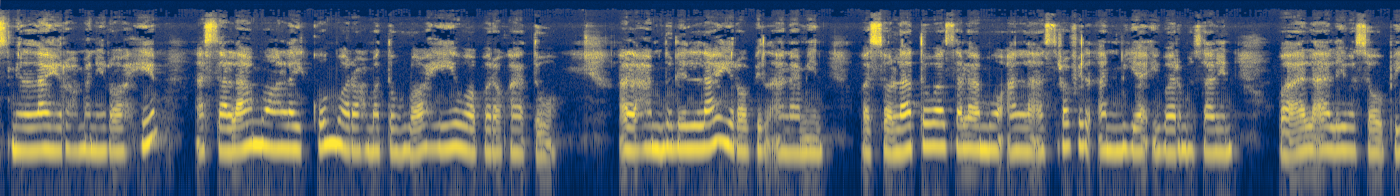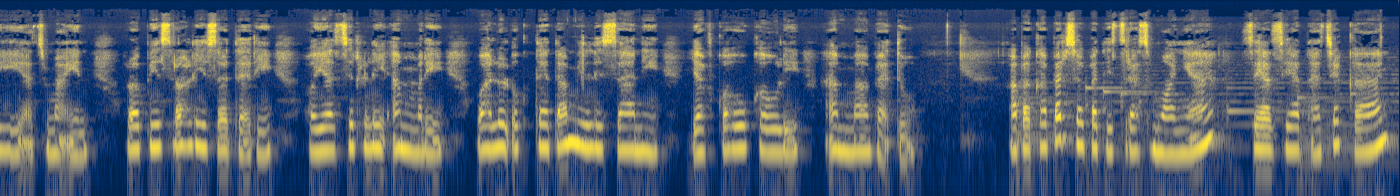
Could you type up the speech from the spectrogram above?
Bismillahirrahmanirrahim. Assalamualaikum warahmatullahi wabarakatuh. Alhamdulillahirabbil alamin. Wassalatu wassalamu ala asrofil anbiya wal mursalin wa ala alihi wasaubihi ajmain. Rabbi israhli sadri wa yassirli amri wahlul 'uqdatam min lisani yafqahu qawli amma ba'du. Apa kabar sobat Hijrah semuanya? Sehat-sehat aja kan?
